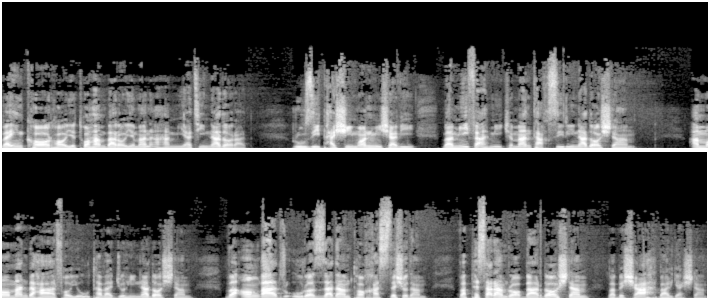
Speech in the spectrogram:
و این کارهای تو هم برای من اهمیتی ندارد. روزی پشیمان می‌شوی و می‌فهمی که من تقصیری نداشتم. اما من به حرفهای او توجهی نداشتم و آنقدر او را زدم تا خسته شدم و پسرم را برداشتم و به شهر برگشتم.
